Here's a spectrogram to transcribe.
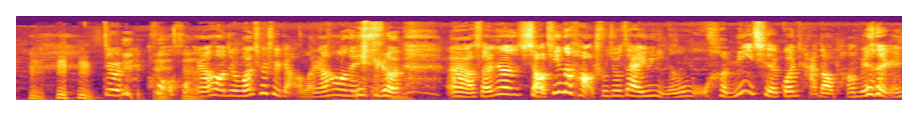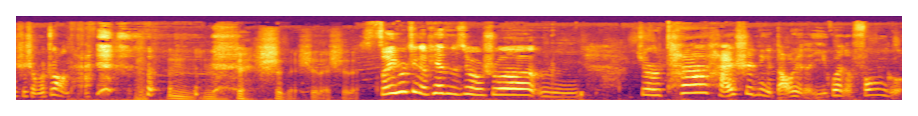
就是 后后，嗯。然后就完全睡着了。然后那个，呃，反正小听的好处就在于你能很密切的观察到旁边的人是什么状态。嗯嗯，对，是的，是的，是的，所以说这个片子就是说，嗯，就是他还是那个导演的一贯的风格，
